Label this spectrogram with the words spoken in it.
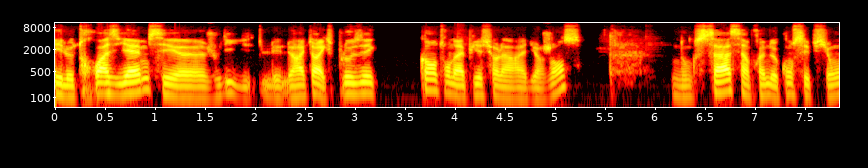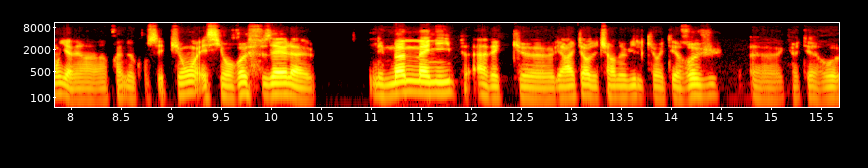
Et le troisième, c'est, euh, je vous dis, le, le, réacteur a explosé quand on a appuyé sur l'arrêt d'urgence. Donc ça, c'est un problème de conception. Il y avait un, problème de conception. Et si on refaisait la, les mêmes manips avec euh, les réacteurs de Tchernobyl qui ont été revus, euh, qui ont été re,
